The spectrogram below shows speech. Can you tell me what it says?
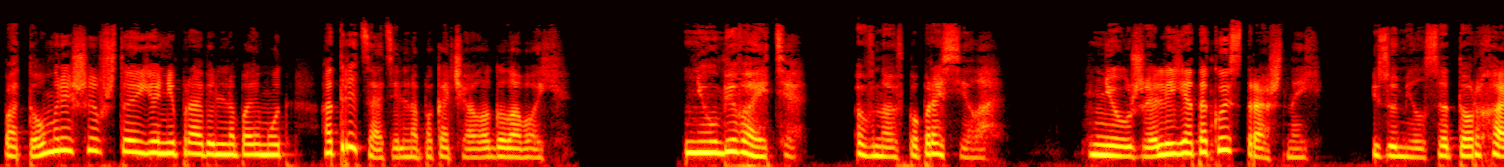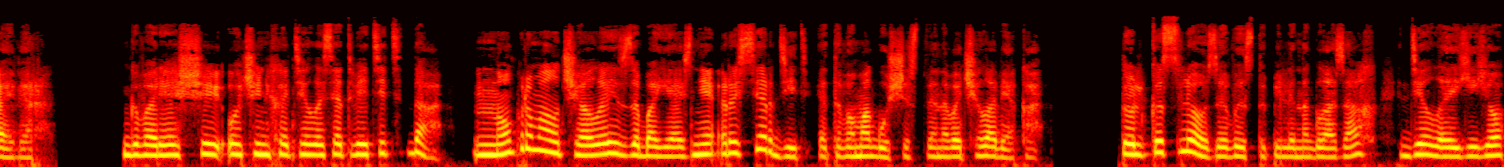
Потом, решив, что ее неправильно поймут, отрицательно покачала головой. «Не убивайте», — вновь попросила. «Неужели я такой страшный?» — изумился Тор Хайвер. Говорящей очень хотелось ответить «да», но промолчала из-за боязни рассердить этого могущественного человека. Только слезы выступили на глазах, делая ее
